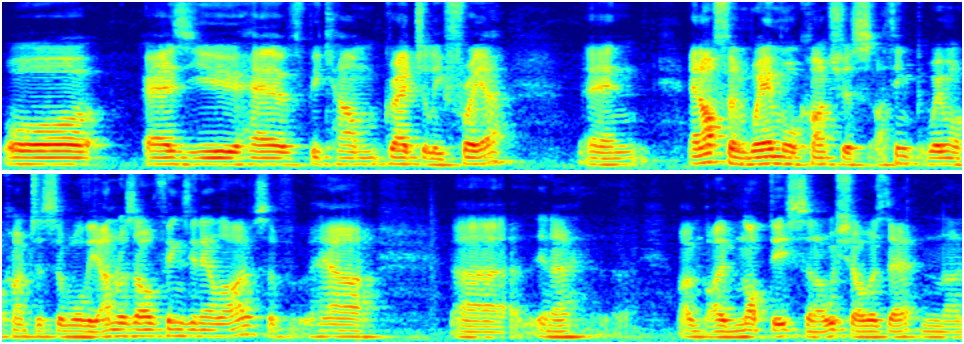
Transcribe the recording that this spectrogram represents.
or as you have become gradually freer and and often we're more conscious. I think we're more conscious of all the unresolved things in our lives, of how uh, you know I'm, I'm, not this, and I wish I was that, and I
